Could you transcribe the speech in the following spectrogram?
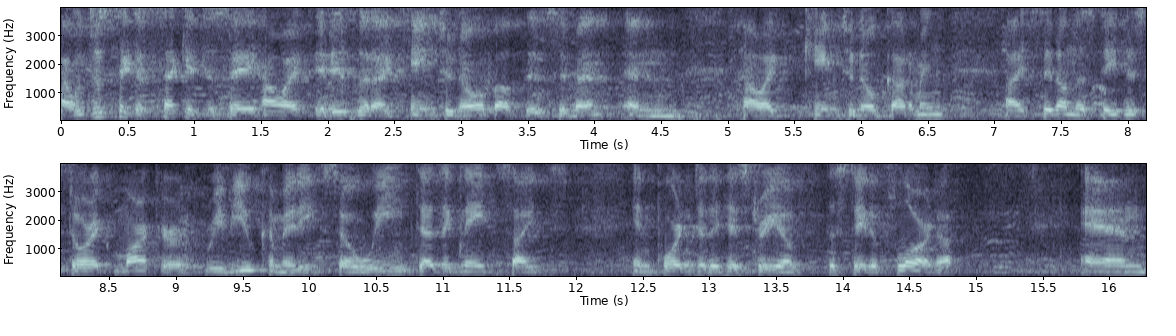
I will just take a second to say how I, it is that I came to know about this event and how I came to know Carmen. I sit on the State Historic Marker Review Committee, so we designate sites important to the history of the state of Florida. And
